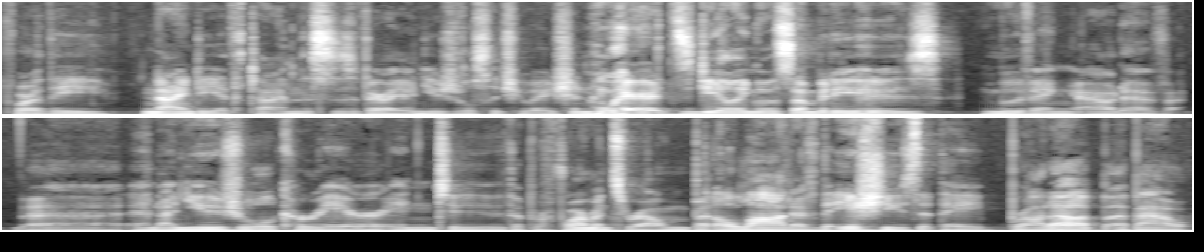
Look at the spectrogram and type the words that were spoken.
for the 90th time, this is a very unusual situation where it's dealing with somebody who's moving out of uh, an unusual career into the performance realm. But a lot of the issues that they brought up about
